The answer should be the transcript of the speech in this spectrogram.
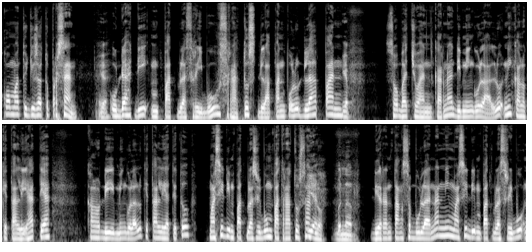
0,71 persen. Iya. Udah di 14.188. Yap. Sobat cuan, karena di minggu lalu nih kalau kita lihat ya, kalau di minggu lalu kita lihat itu masih di 14.400-an Iya, loh. bener. Di rentang sebulanan nih masih di 14.600.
